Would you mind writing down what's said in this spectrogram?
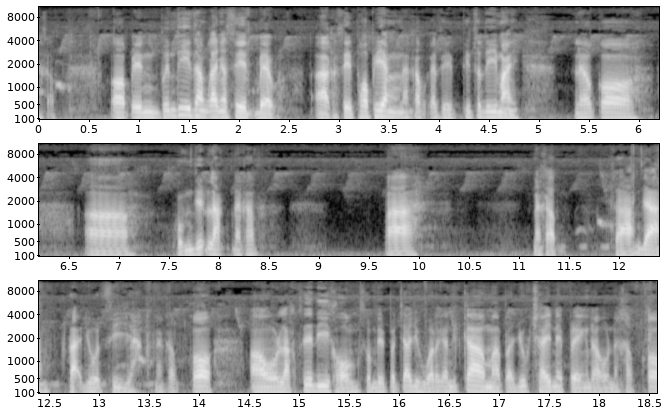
นะครับ ก็เป็นพื้นที่ทำการเกษตรแบบเกษตรพอเพียงนะครับ เกษตรทฤษฎีใหม่ แล้วก็ผมยึดหลักนะครับป่านะครับสามอย่างประโยชน์สี่อย่างนะครับ ก็เอาหลักทฤษฎีของสมเด็จพระเจ้าอยู่หัวรัชกาลที่ 9 มาประยุกต์ใช้ในแปลงเรานะครับ ก็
